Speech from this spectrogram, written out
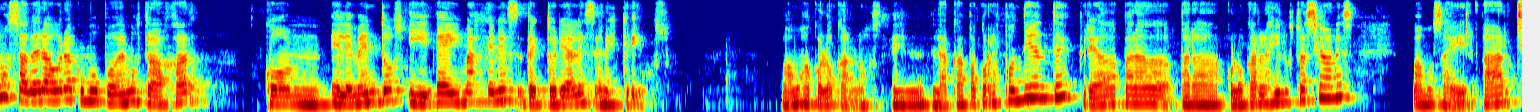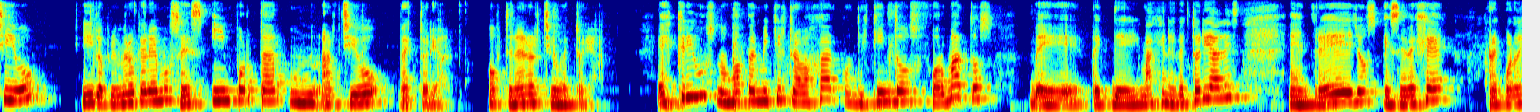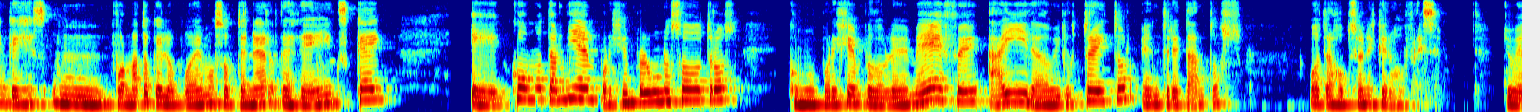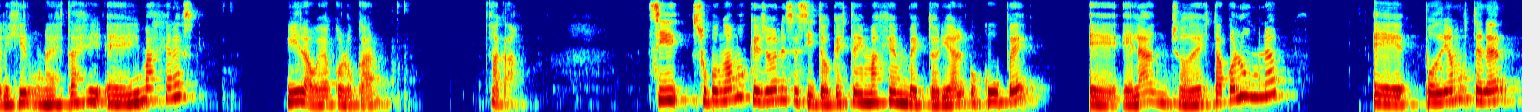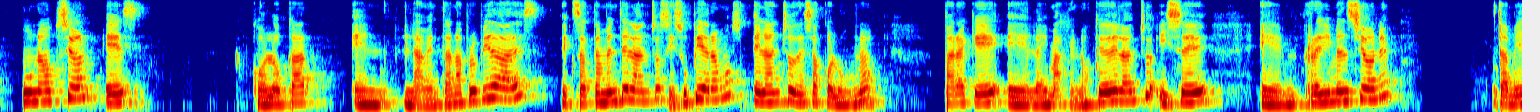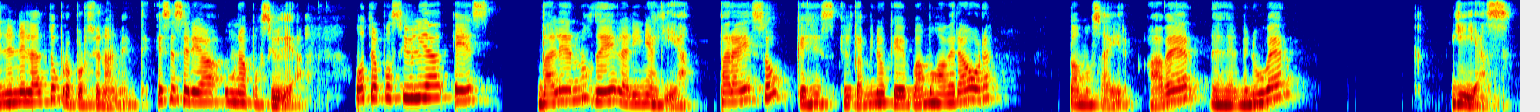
Vamos a ver ahora cómo podemos trabajar con elementos y, e imágenes vectoriales en Scribus. Vamos a colocarnos en la capa correspondiente, creada para, para colocar las ilustraciones. Vamos a ir a Archivo y lo primero que haremos es importar un archivo vectorial, obtener archivo vectorial. Scribus nos va a permitir trabajar con distintos formatos de, imágenes vectoriales, entre ellos SVG, recuerden que es un formato que lo podemos obtener desde Inkscape, eh, como también, por ejemplo, algunos otros, como por ejemplo WMF, AI de Adobe Illustrator, entre tantas otras opciones que nos ofrecen. Yo voy a elegir una de estas eh, imágenes y la voy a colocar acá. Si supongamos que yo necesito que esta imagen vectorial ocupe eh, el ancho de esta columna, eh, podríamos tener una opción, es colocar en la ventana propiedades exactamente el ancho, si supiéramos, el ancho de esa columna, para que la imagen nos quede el ancho y se redimensione también en el alto proporcionalmente. Esa sería una posibilidad. Otra posibilidad es valernos de la línea guía. Para eso, que es el camino que vamos a ver ahora, vamos a ir a ver, desde el menú ver, guías.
